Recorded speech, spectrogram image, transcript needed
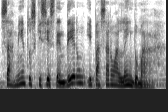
sarmentos que se estenderam e passaram além do mar.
